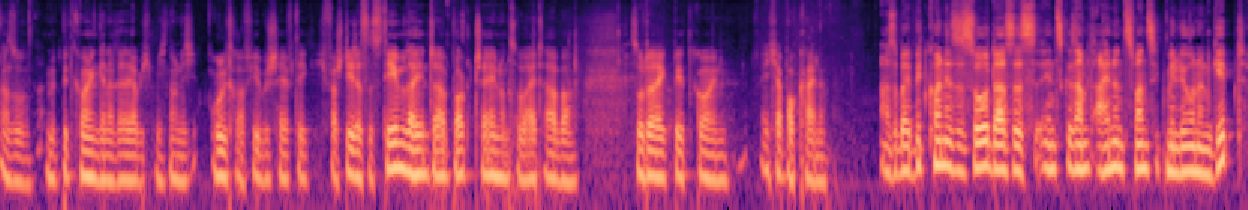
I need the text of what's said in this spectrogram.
also mit Bitcoin generell habe ich mich noch nicht ultra viel beschäftigt. Ich verstehe das System dahinter, Blockchain und so weiter, aber so direkt Bitcoin, ich habe auch keine. Also bei Bitcoin ist es so, dass es insgesamt 21 Millionen gibt.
